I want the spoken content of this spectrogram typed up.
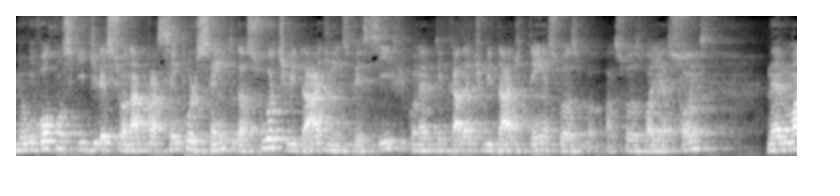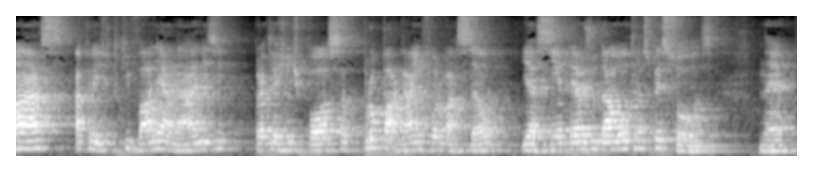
não vou conseguir direcionar para 100% da sua atividade em específico, né? porque cada atividade tem as suas, as suas variações, né? mas acredito que vale a análise para que a gente possa propagar a informação e assim até ajudar outras pessoas, né?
